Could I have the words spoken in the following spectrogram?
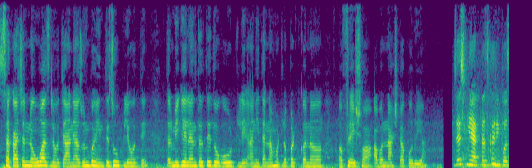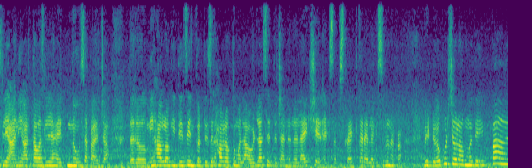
सकाळच्या नऊ वाजले होते आणि अजून बहीण ते झोपले होते. तर मी गेल्यानंतर ते दोघं उठले आणि त्यांना म्हटलं पटकन फ्रेश व्हा. आपण नाश्ता करूया. जस्ट मी आत्ताच घरी पोचले आणि आत्ता वाजलेले आहेत नऊ सकाळच्या. तर मी हा व्लॉग इथेच एन करते. जर हा व्लॉग तुम्हाला आवडला असेल तर चॅनलला लाईक शेअर अँड सबस्क्राईब करायला विसरू नका. भेटूया पुढच्या व्लॉगमध्ये बाय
